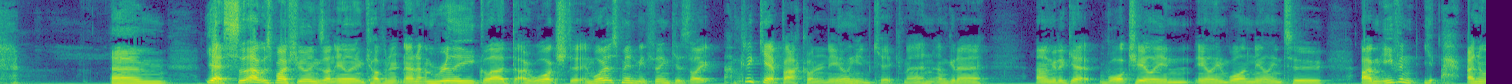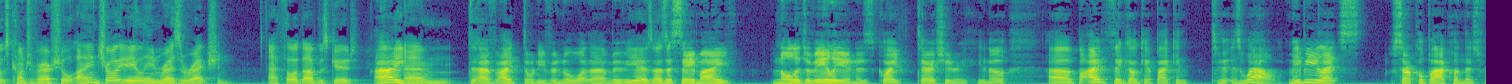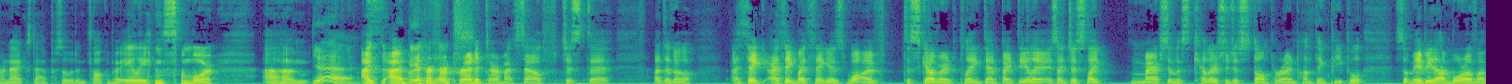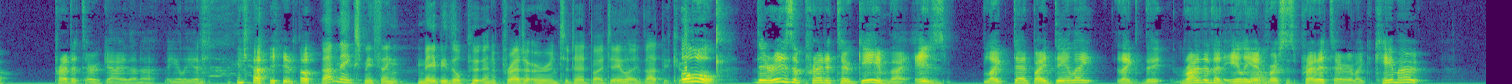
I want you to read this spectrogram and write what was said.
Um, yes, so that was my feelings on Alien Covenant, and I'm really glad that I watched it. And what it's made me think is like, I'm gonna get back on an Alien kick, man. I'm gonna, I'm gonna get watch Alien, Alien One, Alien Two. I'm even. I know it's controversial. I enjoyed Alien Resurrection. I thought that was good. I Um, have I don't even know what that movie is. As I say, my knowledge of Alien is quite tertiary, you know. Uh, but I think I'll get back into it as well. Maybe let's circle back on this for next episode and talk about aliens some more. Um, yeah, I th- I, I prefer. Predator myself. Just uh, I don't know. I think I think my thing is what I've discovered playing Dead by Daylight is I just like merciless killers who just stomp around hunting people. So maybe I'm more of a Predator guy than a Alien guy. You know. That makes me think maybe they'll put in a Predator into Dead by Daylight. That'd be cool. Oh, there is a Predator game that is like Dead by Daylight. Like the rather than Alien Oh. versus Predator, like came out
